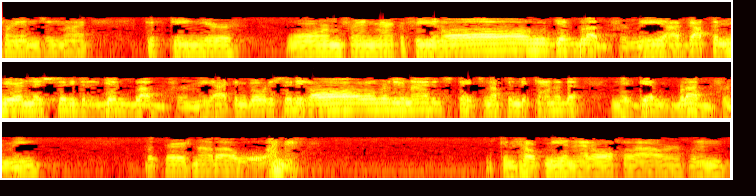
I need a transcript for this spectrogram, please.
friends and my 15 year warm friend McAfee and all who'd give blood for me. I've got them here in this city that'd give blood for me. I can go to cities all over the United States and up into Canada and they'd give blood for me. But there's not a one that can help me in that awful hour when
